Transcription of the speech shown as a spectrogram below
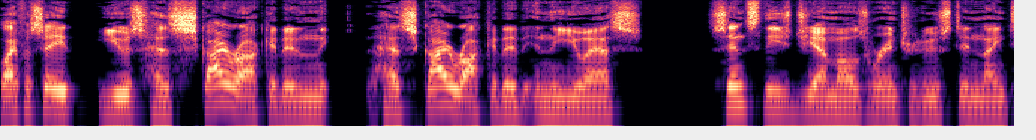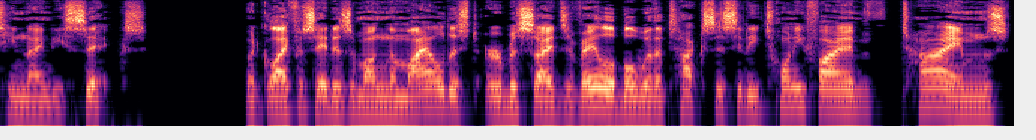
Glyphosate use has skyrocketed in the, has skyrocketed in the US since these GMOs were introduced in 1996 but glyphosate is among the mildest herbicides available with a toxicity 25 times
